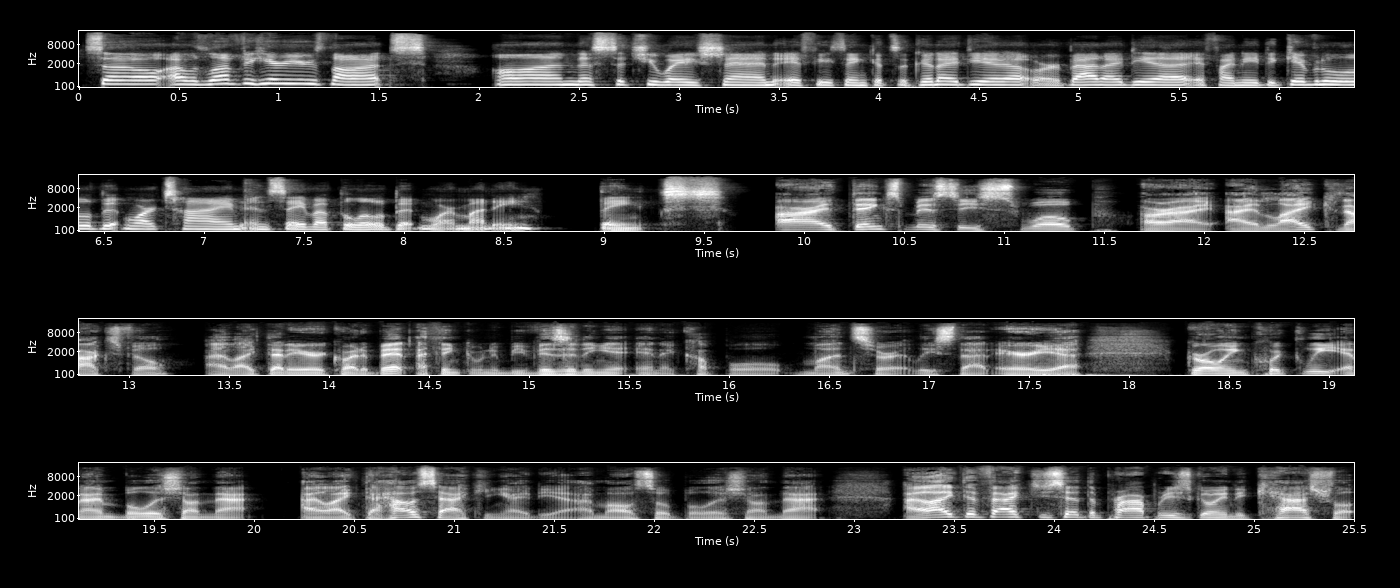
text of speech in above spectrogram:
So I would love to hear your thoughts on this situation. If you think it's a good idea or a bad idea, if I need to give it a little bit more time and save up a little bit more money. Thanks. All right. Thanks, Missy Swope. All right. I like Knoxville. I like that area quite a bit. I think I'm going to be visiting it in a couple months, or at least that area growing quickly. And I'm bullish on that. I like the house hacking idea. I'm also bullish on that. I like the fact you said the property is going to cash flow.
